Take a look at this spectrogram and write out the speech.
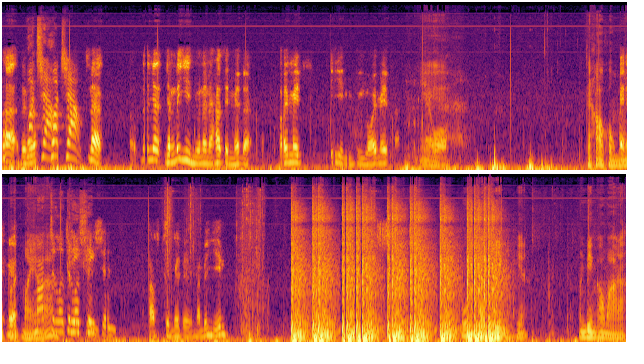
ถ้าเดี๋ยวนะ Watch out. Watch out. น่ะยังยังได้ยินอยู่นะนะห้าสิบเมตรอะร้อยเมตรได้ยินถึงร้อยเมตรนะ เออแต่เขาคงไม่ได้เปิดใหม่นะ Marked a location. สามสิบเมตรเองมันได้ยินอุ้ยมันยิงเหี้ยมันบิงเข้ามาละ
